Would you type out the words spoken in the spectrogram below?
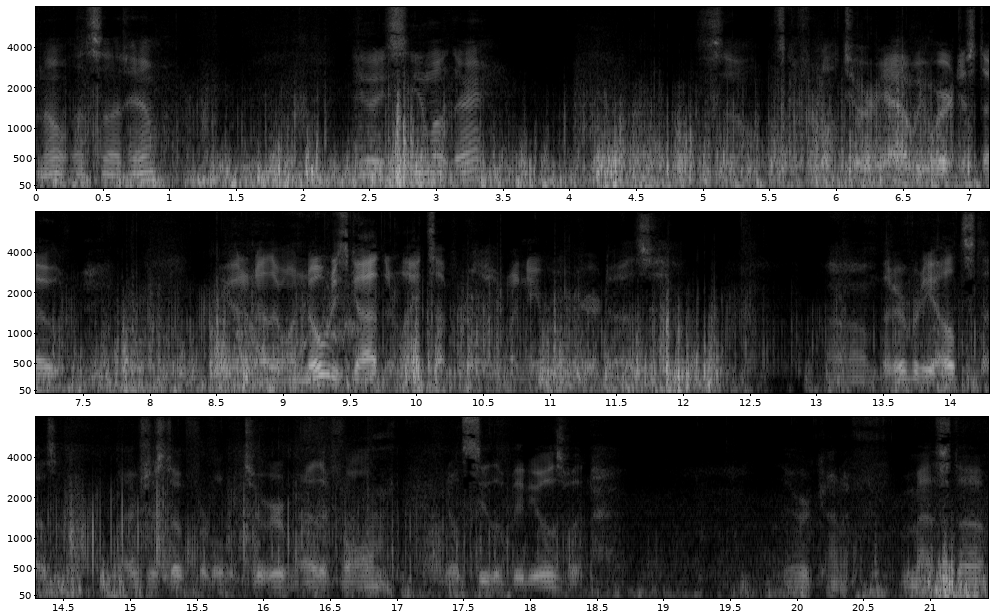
No, that's not him. Anybody see him out there? So let's go for a little tour. Yeah, we were just out. We got another one. Nobody's got their lights up early. My neighbor over here does. But everybody else doesn't. I was just up for a little tour of my other phone. You'll see the videos, but they were kind of messed up.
